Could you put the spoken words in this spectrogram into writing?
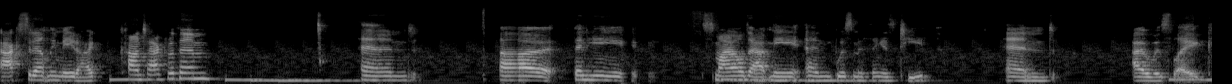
accidentally made eye contact with him. And uh, then he smiled at me and was missing his teeth. And I was like,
